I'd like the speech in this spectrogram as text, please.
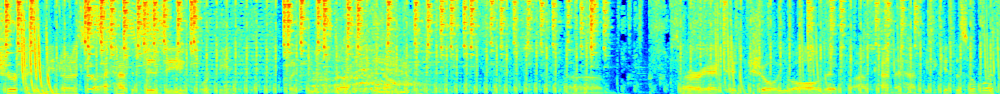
sure if any of you noticed, but I have been busy working collecting stuff, you know. Um, sorry I couldn't show you all of it, but I'm kind of happy to get this over with.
